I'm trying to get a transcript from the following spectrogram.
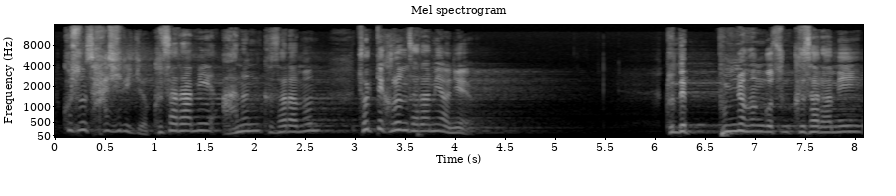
그것은 사실이죠. 그 사람이 아는 그 사람은 절대 그런 사람이 아니에요. 그런데 분명한 것은 그 사람이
